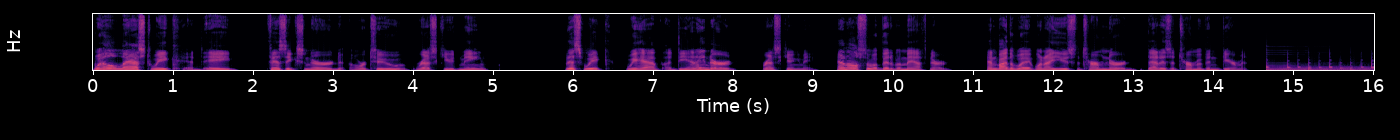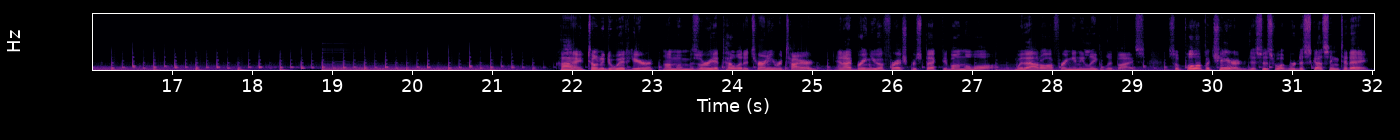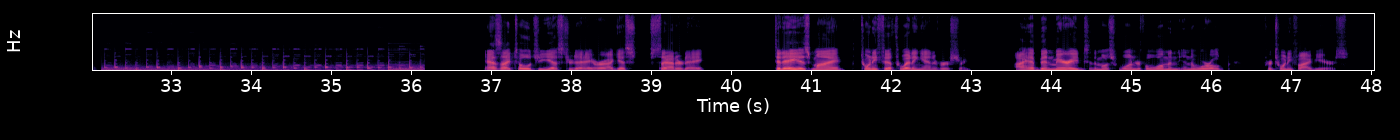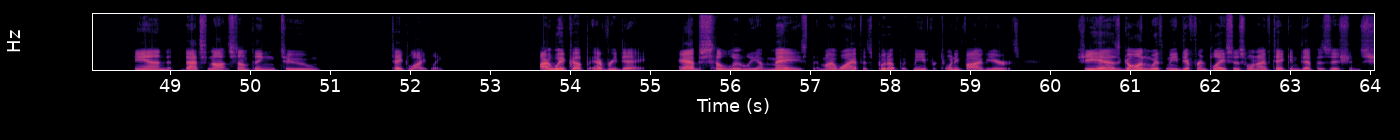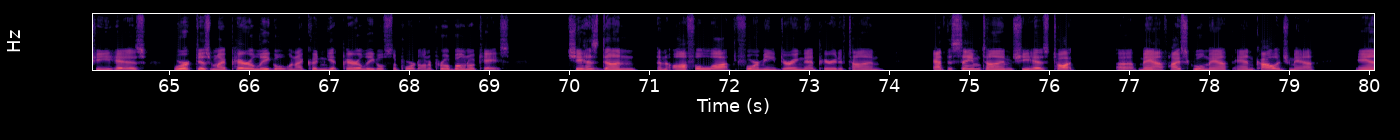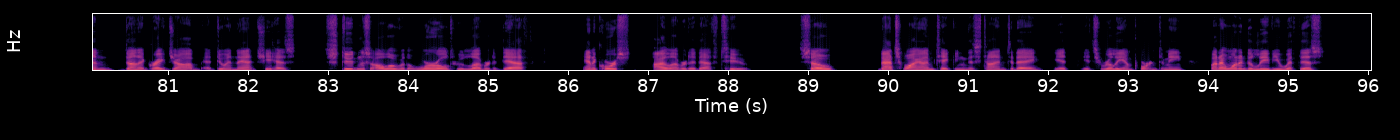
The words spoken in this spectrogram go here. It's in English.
Well, last week, a physics nerd or two rescued me. This week, we have a DNA nerd rescuing me, and also a bit of a math nerd. And by the way, when I use the term nerd, that is a term of endearment. Hi, Tony DeWitt here. I'm a Missouri appellate attorney, retired, and I bring you a fresh perspective on the law without offering any legal advice. So pull up a chair. This is what we're discussing today. As I told you yesterday, or I guess Saturday, today is my 25th wedding anniversary. I have been married to the most wonderful woman in the world for 25 years. And that's not something to take lightly. I wake up every day absolutely amazed that my wife has put up with me for 25 years. She has gone with me different places when I've taken depositions. She has worked as my paralegal when I couldn't get paralegal support on a pro bono case. She has done an awful lot for me during that period of time. At the same time, she has taught uh, math, high school math, and college math and done a great job at doing that. She has students all over the world who love her to death. And of course, I love her to death too. So that's why I'm taking this time today. It, it's really important to me. But I wanted to leave you with this.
